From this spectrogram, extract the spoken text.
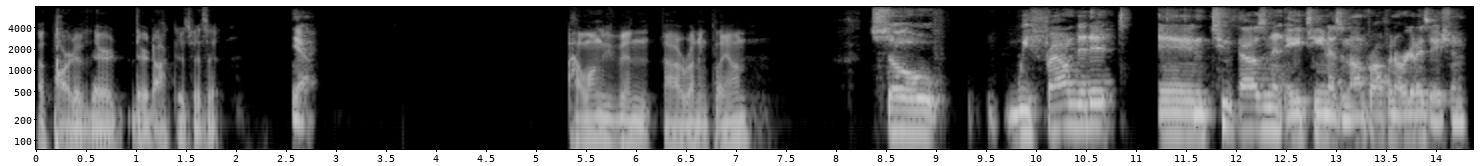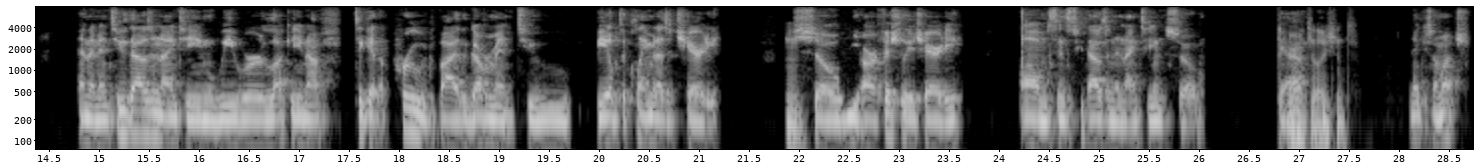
a part of their their doctor's visit. Yeah. How long have you been uh, running Play On? So we founded it in 2018 as a nonprofit organization. And then in 2019, we were lucky enough to get approved by the government to be able to claim it as a charity. Mm. So we are officially a charity um, since 2019. So, yeah. Congratulations. Thank you so much.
